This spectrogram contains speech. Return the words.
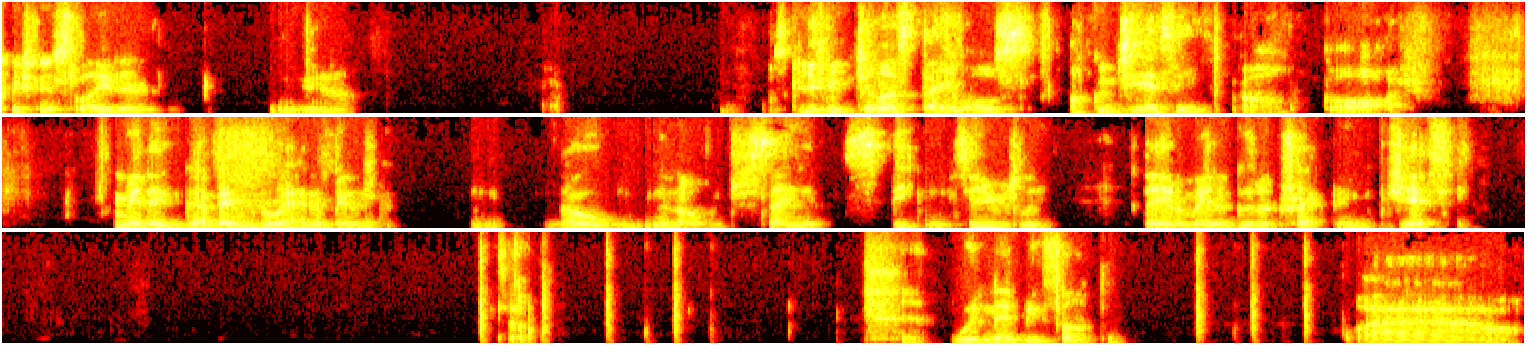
Christian Slater, yeah. Excuse me, John Stamos, Uncle Jesse. Oh gosh. I mean, they they would have had been no, you know, just saying, speaking seriously, they would have made a good attracting Jesse. So, wouldn't that be something? Wow.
